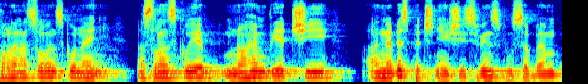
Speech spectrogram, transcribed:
Tohle na Slovensku není. Na Slovensku je mnohem větší a nebezpečnější svým způsobem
